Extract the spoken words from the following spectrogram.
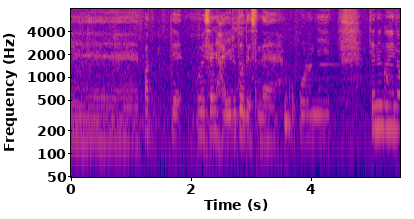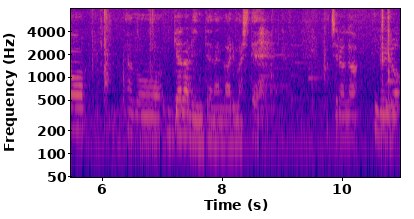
えーパッてお店に入るとですね心に手拭いのあのギャラリーみたいなのがありましてこちらがいろいろ、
